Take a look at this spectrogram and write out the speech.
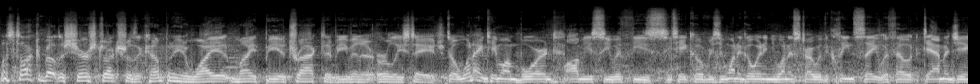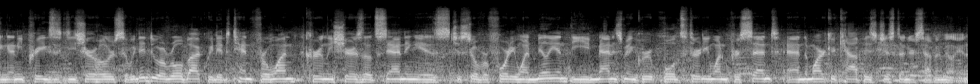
Let's talk about the share structure of the company and why it might be attractive even at early stage. So when I came on board, obviously with these takeovers, you want to go in and you want to start with a clean slate without damaging any pre-existing shareholders. So we did do a rollback. We did a 10 for 1. Currently shares outstanding is just over 41 million. The management group holds 31% and the market cap is just under 7 million.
